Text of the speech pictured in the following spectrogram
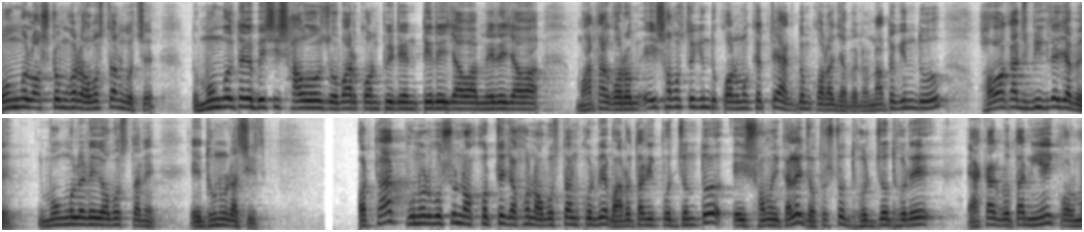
মঙ্গল অষ্টম ঘরে অবস্থান করছে, তো মঙ্গল থেকে বেশি সাহস ওভার কনফিডেন্ট তেরে যাওয়া, মেরে যাওয়া মাথা গরম, এই সমস্ত কিন্তু কর্মক্ষেত্রে একদম করা যাবে না। না তো কিন্তু হওয়া কাজ বিগড়ে যাবে মঙ্গলের এই অবস্থানে, এই ধনুরাশির অর্থাৎ পুনর্বসু নক্ষত্রে যখন অবস্থান করবে বারো তারিখ পর্যন্ত, এই সময়কালে যথেষ্ট ধৈর্য ধরে একাগ্রতা নিয়েই কর্ম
